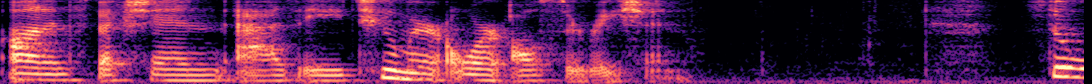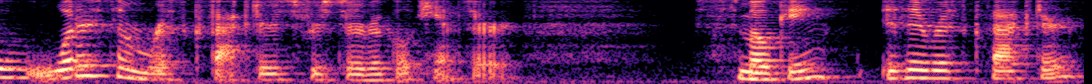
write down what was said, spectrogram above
on inspection as a tumor or ulceration. So, what are some risk factors for cervical cancer? Smoking is a risk factor.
